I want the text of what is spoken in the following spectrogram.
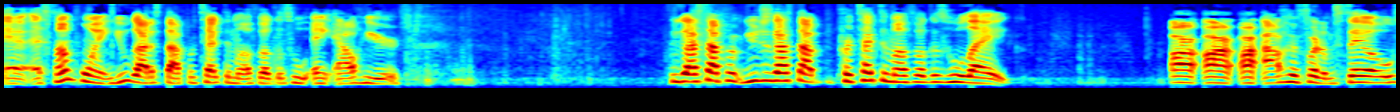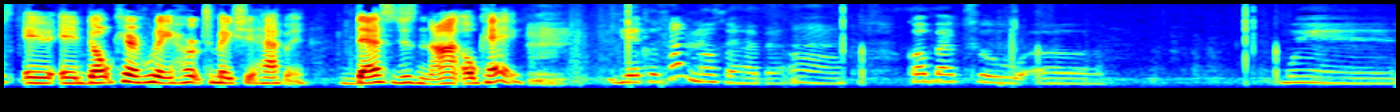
at, at some point you got to stop protecting motherfuckers who ain't out here. You gotta stop you just gotta stop protecting motherfuckers who like are are are out here for themselves and and don't care who they hurt to make shit happen. That's just not okay Yeah, cause something else had happened. Um, go back to uh when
